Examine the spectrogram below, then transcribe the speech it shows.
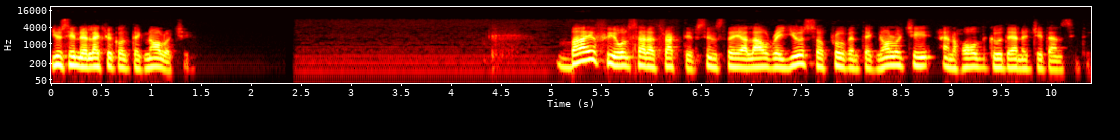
using electrical technology? Biofuels are attractive since they allow reuse of proven technology and hold good energy density.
